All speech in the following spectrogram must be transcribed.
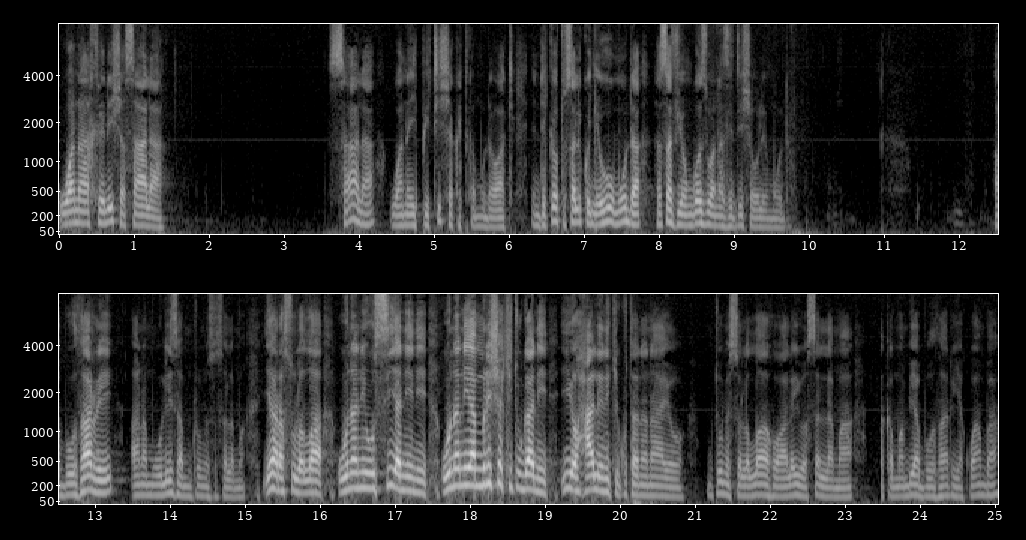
wanaakhirisha sala sala wanaipitisha katika muda wake. Ndikiwa tusali kwenye huu muda sasa viongozi wanazidisha ule muda. Abu dhari anamuuliza mtume saa salama ya rasulllah unanihusia nini? Unaniamrisha kitu gani? Hiyo hali nikikutana nayo. Mtume salallahu alaihi wasalama akamwambia abudhari ya kwamba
